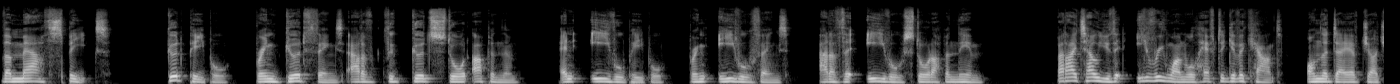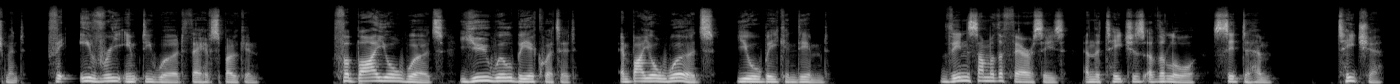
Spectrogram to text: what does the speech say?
the mouth speaks. Good people bring good things out of the good stored up in them, and evil people bring evil things out of the evil stored up in them. But I tell you that everyone will have to give account on the day of judgment for every empty word they have spoken. For by your words you will be acquitted, and by your words you will be condemned. Then some of the Pharisees and the teachers of the law said to him, Teacher,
